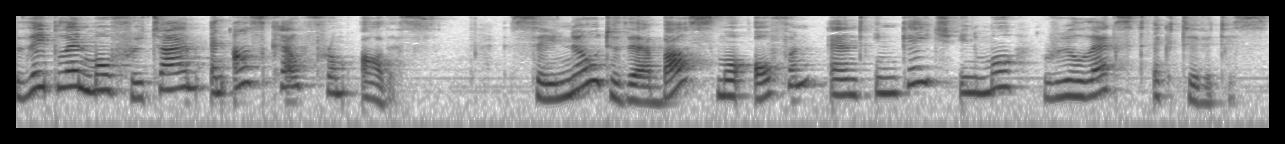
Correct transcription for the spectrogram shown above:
They plan more free time and ask help from others. Say no to their boss more often and engage in more relaxed activities.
